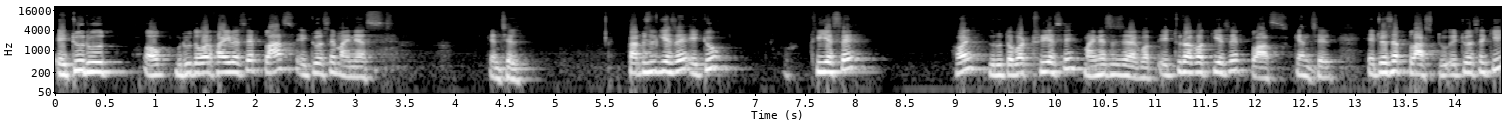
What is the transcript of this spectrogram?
এইটো ৰুট ৰুট অভাৰ ফাইভ আছে প্লাছ এইটো আছে মাইনাছ কেঞ্চেল তাৰপিছত কি আছে এইটো থ্ৰী আছে হয় ৰুট অভাৰ থ্ৰী আছে মাইনাছ আছে আগত। এইটোৰ আগত কি আছে প্লাছ কেঞ্চেল এইটো আছে প্লাছ টু এইটো আছে কি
